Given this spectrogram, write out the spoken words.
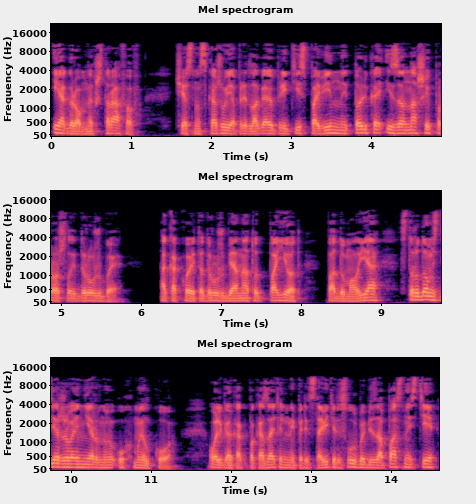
и огромных штрафов. Честно скажу, я предлагаю прийти с повинной только из-за нашей прошлой дружбы. О какой-то дружбе она тут поет, подумал я, с трудом сдерживая нервную ухмылку. Ольга, как показательный представитель службы безопасности,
